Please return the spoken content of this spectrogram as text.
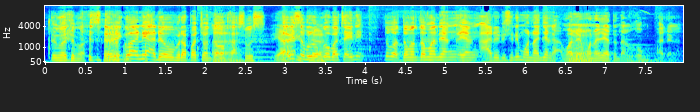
Tunggu tunggu. Tapi gue ini ada beberapa contoh kasus. ya. Tapi sebelum gue baca ini, tunggu teman-teman yang yang ada di sini mau nanya nggak? Mau ada yang mau nanya tentang hukum? Ada nggak?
